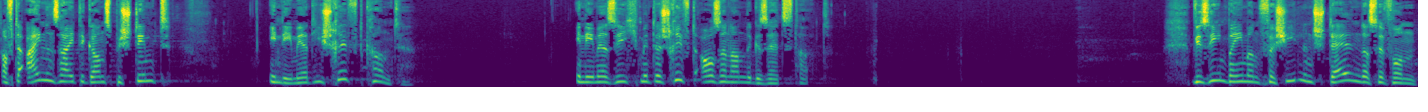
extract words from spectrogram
Auf der einen Seite ganz bestimmt, indem er die Schrift kannte, indem er sich mit der Schrift auseinandergesetzt hat. Wir sehen bei ihm an verschiedenen Stellen, dass er von,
